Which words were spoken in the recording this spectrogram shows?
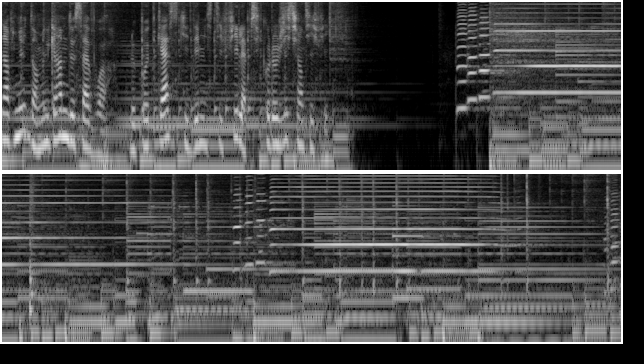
Bienvenue dans 1000 grammes de savoir, le podcast qui démystifie la psychologie scientifique.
